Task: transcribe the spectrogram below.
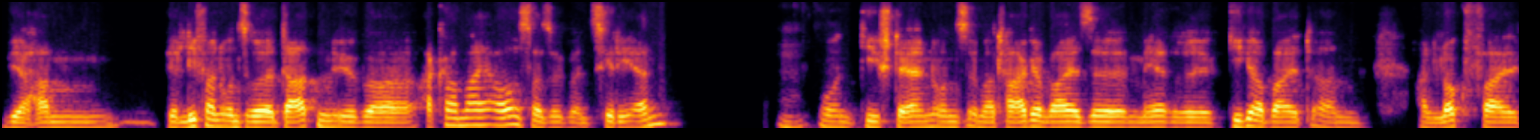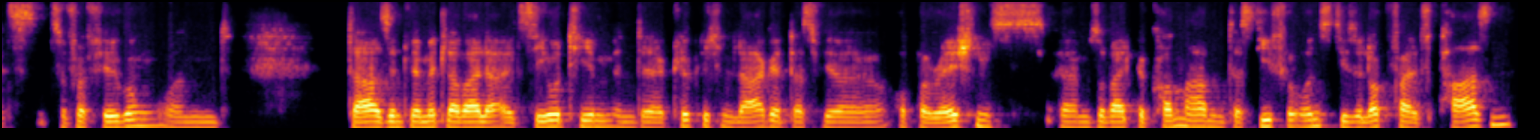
wir haben, wir liefern unsere Daten über Akamai aus, also über ein CDN. Mhm. Und die stellen uns immer tageweise mehrere Gigabyte an, an Logfiles zur Verfügung. Und da sind wir mittlerweile als SEO-Team in der glücklichen Lage, dass wir Operations ähm, soweit bekommen haben, dass die für uns diese Logfiles parsen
